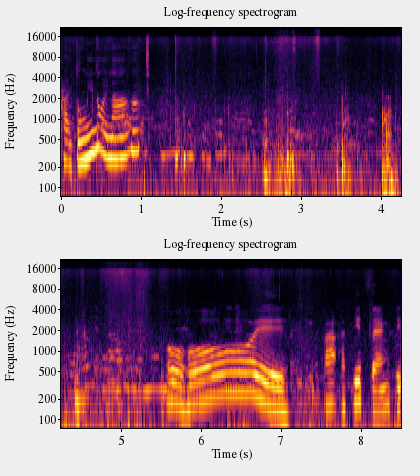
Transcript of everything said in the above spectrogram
ถ่ายตรงนี้หน่อยนะ โอ้โหยพระอาทิตย์แสงสี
